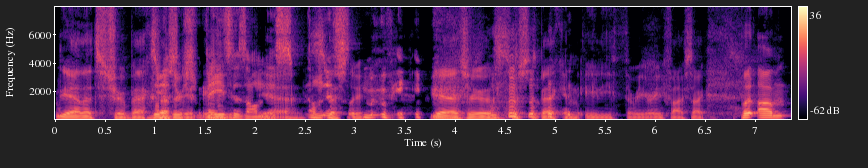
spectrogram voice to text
Yeah, that's true. Back the other in 80 on this yeah, on this movie. Yeah, true. Especially back in '83 or '85. Sorry, but um,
